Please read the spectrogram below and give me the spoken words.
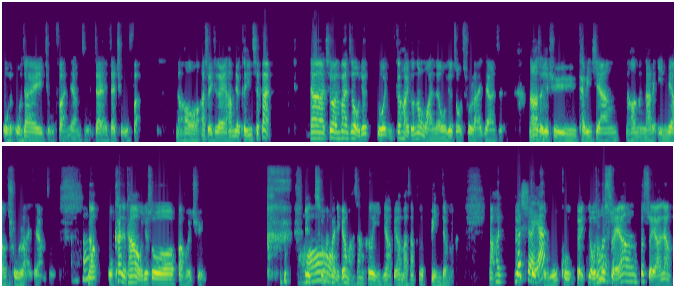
我我在煮饭这样子，在在厨房，然后阿水就在他们家客厅吃饭。那吃完饭之后，我就我刚好也都弄完了，我就走出来这样子。然后阿水就去开冰箱，然后拿了饮料出来这样子。那、uh. 我看着他，我就说放回去。因为吃完饭你不要马上喝饮料，oh. 不要马上喝冰的嘛。然后他喝水啊，很无辜。对，我说喝水啊，uh. 喝水啊，这样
